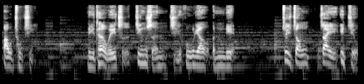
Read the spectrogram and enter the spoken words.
爆出去。李特为此精神几乎要崩裂。最终，在一九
